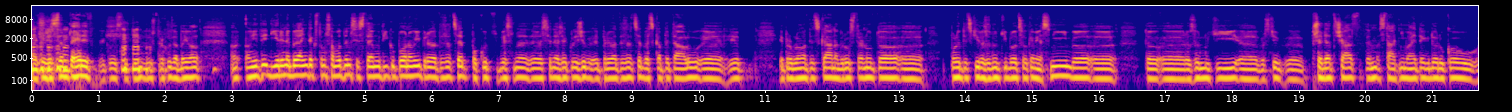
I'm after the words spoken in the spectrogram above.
jako, že jsem tehdy jako, se tím už trochu zabýval. Oni ty díry nebyly ani tak v tom samotném systému té kuponové privatizace, pokud bychom eh, si neřekli, že privatizace bez kapitálu je, je, je problematická. Na druhou stranu to politické rozhodnutí bylo celkem jasný, byl to uh, rozhodnutí uh, prostě uh, předat část, ten státní majetek do rukou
